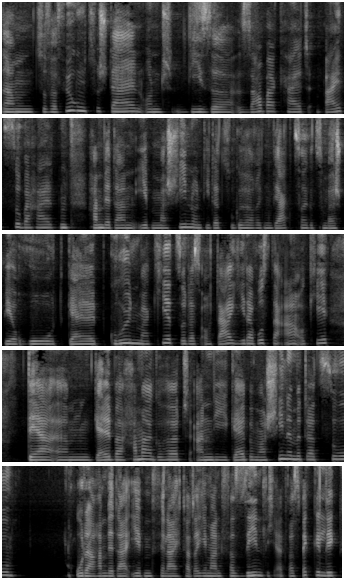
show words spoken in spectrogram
ähm, zur Verfügung zu stellen und diese Sauberkeit beizubehalten, haben wir dann eben Maschinen und die dazugehörigen Werkzeuge zum Beispiel rot, gelb, grün markiert, sodass auch da jeder wusste, ah, okay, der ähm, gelbe Hammer gehört an die gelbe Maschine mit dazu. Oder haben wir da eben vielleicht, hat da jemand versehentlich etwas weggelegt,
